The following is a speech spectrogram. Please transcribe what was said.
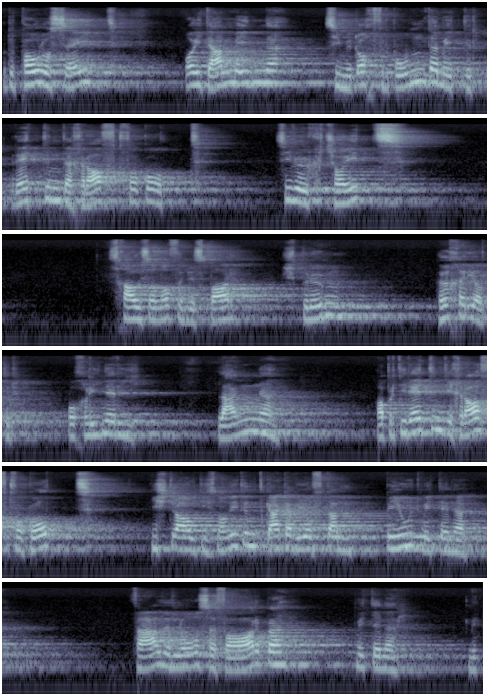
Und der Paulus sagt, auch in dem Innen sind wir doch verbunden mit der rettenden Kraft von Gott. Sie wirkt schon jetzt. Es kann also noch für ein paar Sprünge, höhere oder auch kleinere Längen. Aber die rettende Kraft von Gott, die strahlt uns noch nicht entgegen, wie auf dem Bild mit diesen fehlerlosen Farben, mit diesen, mit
